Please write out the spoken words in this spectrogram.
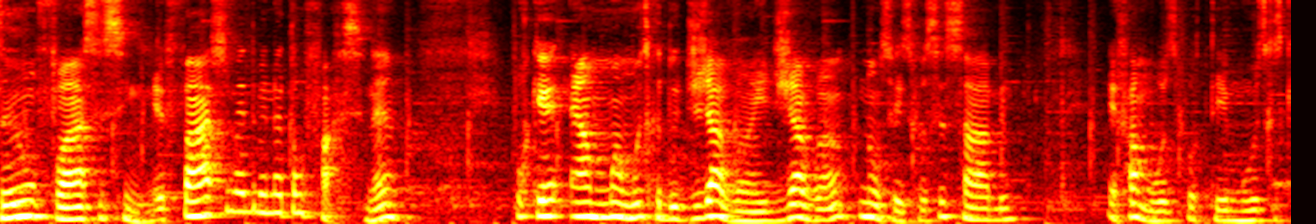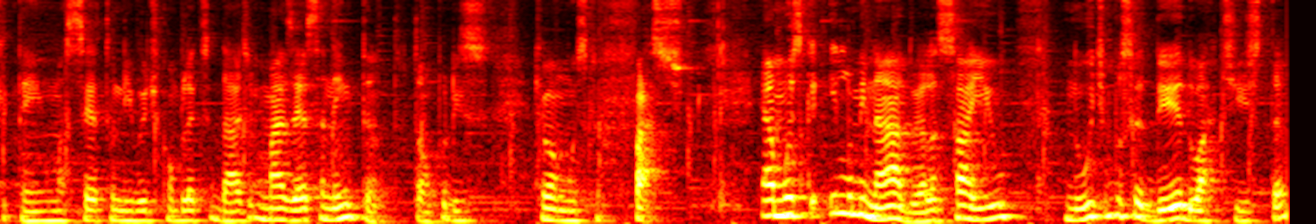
tão fácil assim. É fácil, mas também não é tão fácil, né? Porque é uma música do Djavan. E Djavan, não sei se vocês sabem, é famoso por ter músicas que têm um certo nível de complexidade, mas essa nem tanto. Então, por isso que é uma música fácil. É a música Iluminado, ela saiu no último CD do artista,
